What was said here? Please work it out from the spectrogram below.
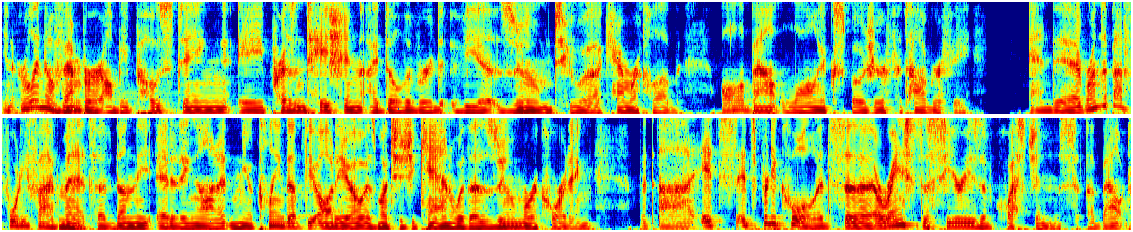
In early November, I'll be posting a presentation I delivered via Zoom to a camera club all about long exposure photography. And it runs about 45 minutes. I've done the editing on it and you know cleaned up the audio as much as you can with a Zoom recording. But uh, it's it's pretty cool. It's uh, arranged as a series of questions about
